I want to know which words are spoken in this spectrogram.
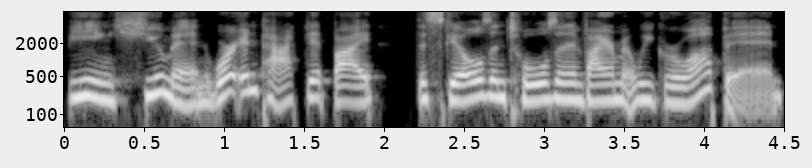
being human, we're impacted by the skills and tools and environment we grew up in.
